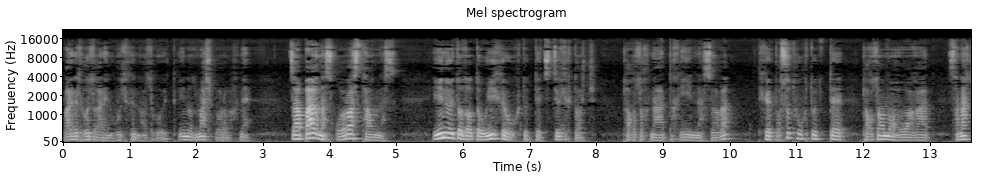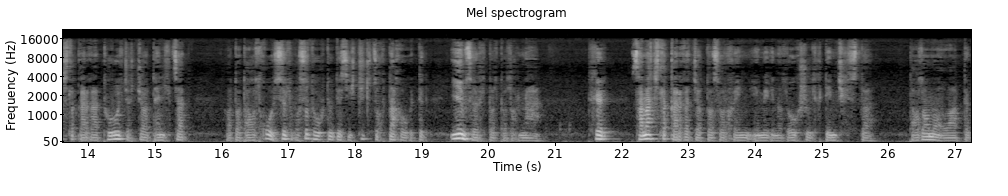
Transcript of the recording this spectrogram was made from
бараг л хөл гарын хүлэх нь холгүй байдаг. Энэ бол маш буруу бахнэ. За бага нас 3-аас 5 нас. Энэ үед бол одоо үеийнхээ хүүхдүүдтэй цэцэрлэгт орж тоглох наадах ийм нас байгаа. Тэгэхээр бусад хүүхдүүдтэй тоглоомоо хуваагаад санаачлаг гаргаад төрүүлж очиод танилцаад одоо тоглох уу эсвэл бусад хүүхдүүдээс ичиж зүхтаах уу гэдэг ийм сорилт бол тулгарнаа. Тэгэхээр санаачлаг гаргаж одоо сурах энэ ямиг нь бол өөгшүүлэх дэмжих ёстой. Тоглоомоо хуваадаг.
